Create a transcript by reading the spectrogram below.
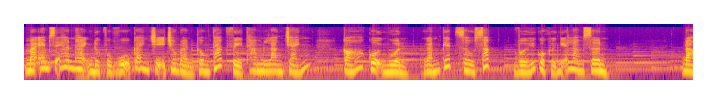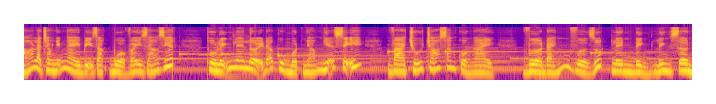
mà em sẽ hân hạnh được phục vụ các anh chị trong đoàn công tác về thăm Lang Chánh, có cội nguồn gắn kết sâu sắc với cuộc khởi nghĩa Lam Sơn. Đó là trong những ngày bị giặc bùa vây giáo giết, thủ lĩnh Lê Lợi đã cùng một nhóm nghĩa sĩ và chú chó săn của ngài vừa đánh vừa rút lên đỉnh Linh Sơn.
